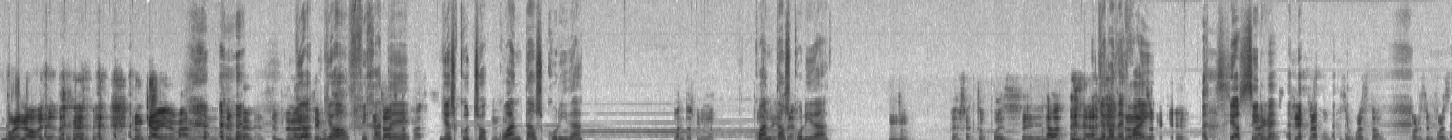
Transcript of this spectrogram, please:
Bueno, nunca viene mal. Siempre, lo yo, decimos. Yo, fíjate, yo escucho cuánta oscuridad. ¿Cuánta oscuridad? ¿Cuánta oscuridad? Perfecto, pues eh, nada. Yo lo dejo ahí. si os sirve. sí, claro, por supuesto. Por supuesto.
